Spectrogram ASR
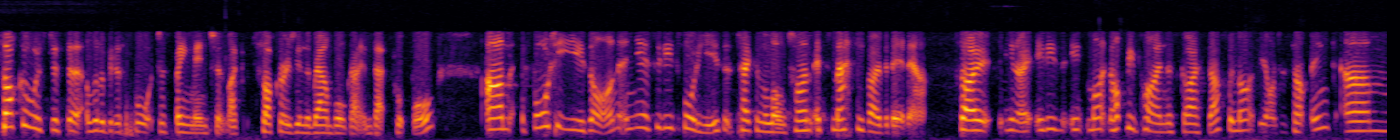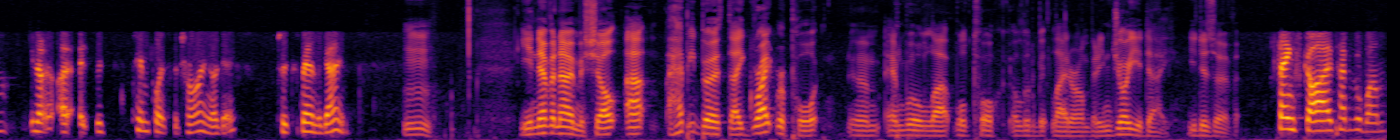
soccer was just a, a, little bit of sport just being mentioned. Like soccer is in the round ball game, that football. Um, 40 years on, and yes, it is 40 years. It's taken a long time. It's massive over there now. So you know, it is. It might not be pie in the sky stuff. We might be onto something. Um, you know, it's 10 points for trying, I guess, to expand the game. Mm. You never know, Michelle. Uh, happy birthday! Great report, um, and we'll uh, we'll talk a little bit later on. But enjoy your day. You deserve it. Thanks, guys. Have a good one.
